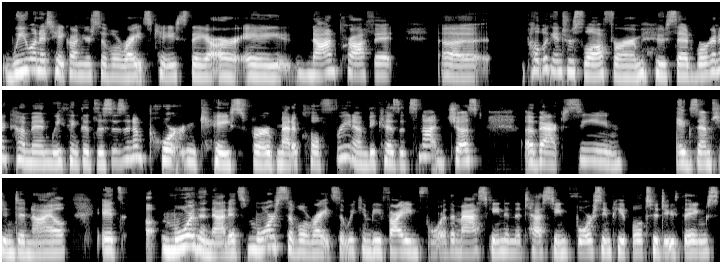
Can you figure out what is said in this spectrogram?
we want to take on your civil rights case. They are a nonprofit uh, public interest law firm who said, We're going to come in. We think that this is an important case for medical freedom because it's not just a vaccine exemption denial. It's more than that. It's more civil rights that we can be fighting for the masking and the testing, forcing people to do things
